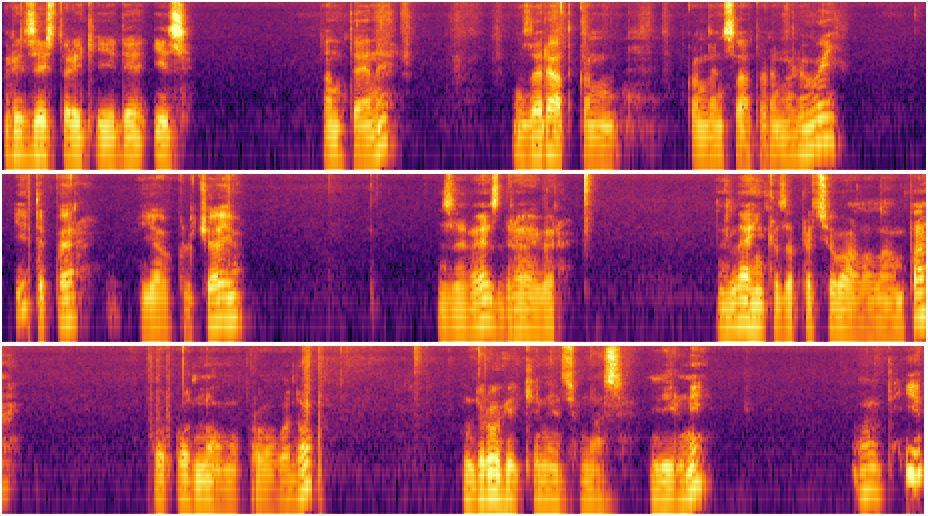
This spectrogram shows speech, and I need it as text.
резистор, який йде із антени. Заряд кон... конденсатора нульовий. І тепер я включаю ZVS драйвер. Легенько запрацювала лампа по одному проводу. Другий кінець у нас вільний. От, І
